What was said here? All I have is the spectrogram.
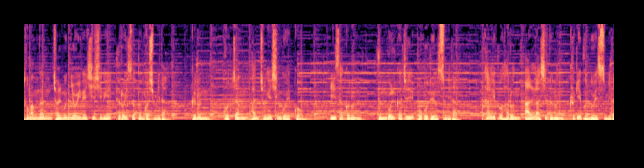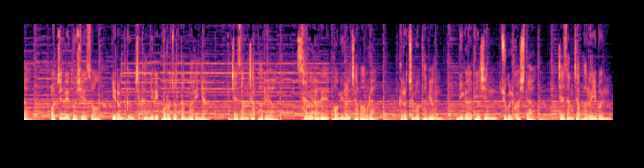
토막난 젊은 여인의 시신이 들어 있었던 것입니다. 그는 곧장 관청에 신고했고 이 사건은 궁궐까지 보고되었습니다. 칼리프 하룬 알 라시드는 크게 분노했습니다. 어찌 내 도시에서 이런 끔찍한 일이 벌어졌단 말이냐. 재상 자파르여, 3일 안에 범인을 잡아오라. 그렇지 못하면 네가 대신 죽을 것이다. 재상 자파르 입은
